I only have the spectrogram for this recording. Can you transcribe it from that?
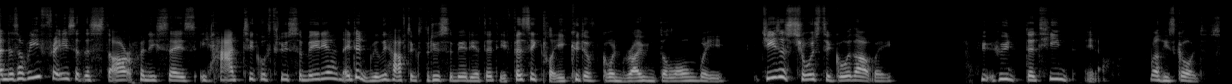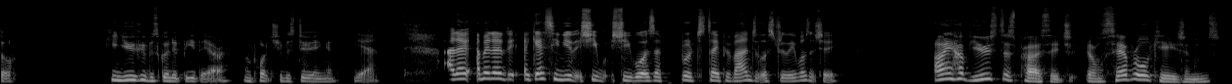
And there's a wee phrase at the start when he says he had to go through Samaria. And he didn't really have to go through Samaria, did he? Physically, he could have gone round the long way. Jesus chose to go that way. Who, who did he? You know, well, he's God, so he knew who was going to be there and what she was doing. And yeah, and I, I mean, I, I guess he knew that she she was a prototype evangelist, really, wasn't she? I have used this passage on several occasions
